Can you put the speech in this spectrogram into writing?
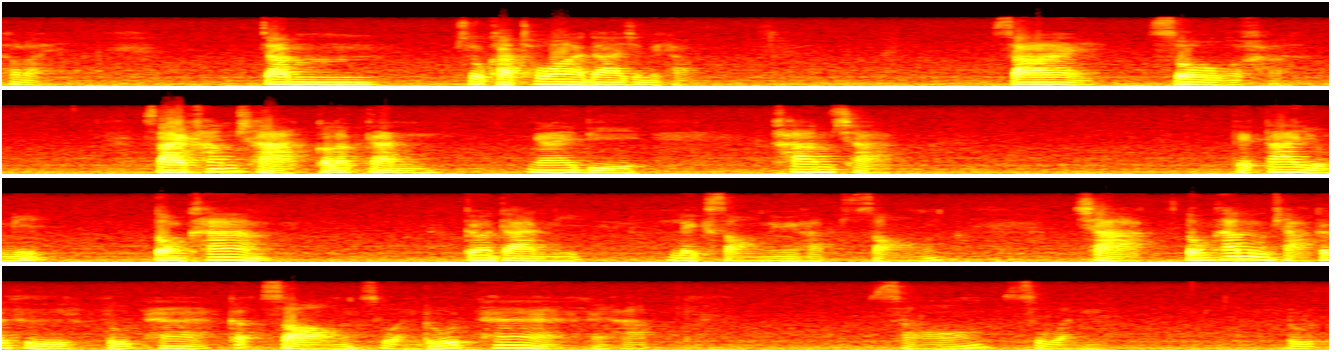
เท่าไหร่จำโซคาโทวได้ใช่ไหมครับ sin โซก็ค่ะ sin ข้ามฉากก็แล้วกันง่ายดี ข้ามฉาก theta อยู่นี้ ตรงข้ามก็ด้านนี้เลข2นี่นะครับ2ฉากตรงข้ามมุมฉากก็คือรูท5ก็ 2 ส่วนรูท5นะครับ 2 ส่วนรูท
